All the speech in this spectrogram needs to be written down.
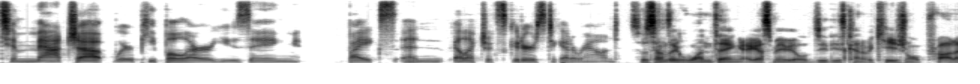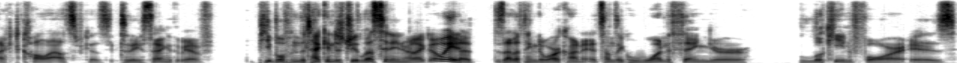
to match up where people are using bikes and electric scooters to get around. So it sounds like one thing, I guess maybe we'll do these kind of occasional product call outs because to the extent that we have people from the tech industry listening who are like, oh, wait, is that a thing to work on? It sounds like one thing you're looking for is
